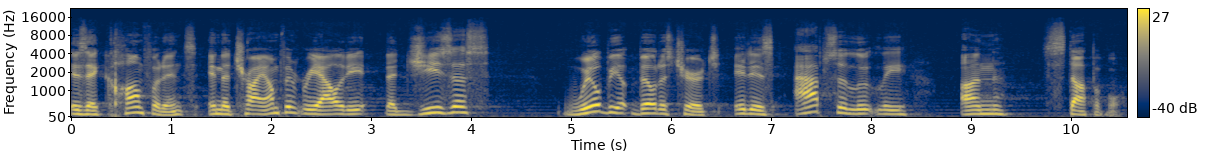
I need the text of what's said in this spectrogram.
is a confidence in the triumphant reality that Jesus will be, build his church. It is absolutely unstoppable.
